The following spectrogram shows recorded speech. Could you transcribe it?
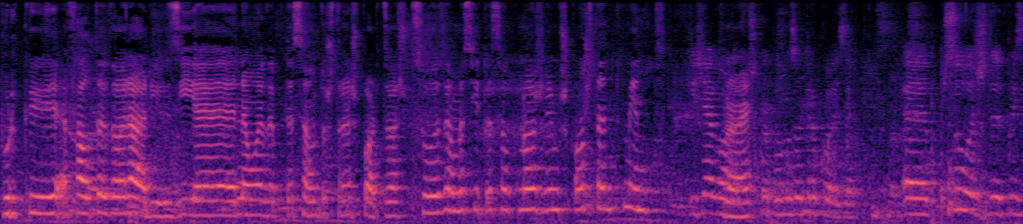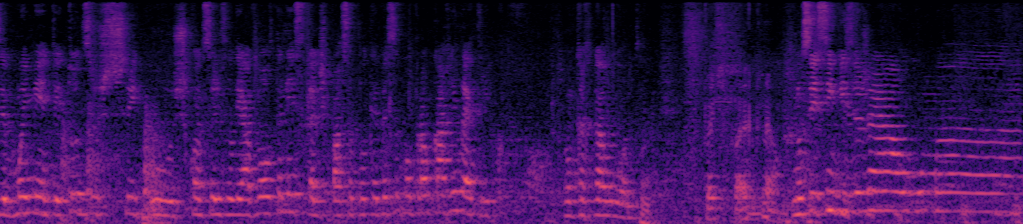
porque a falta de horários e a não adaptação dos transportes às pessoas é uma situação que nós vemos constantemente. E já agora, é? desculpa, mas outra coisa. Uh, pessoas de, por exemplo, Moimenta e todos os, os conselhos ali à volta nem sequer lhes passa pela cabeça comprar um carro elétrico. Vão carregá-lo onde? Pois, claro que não. Não sei se em Visa já há alguma.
